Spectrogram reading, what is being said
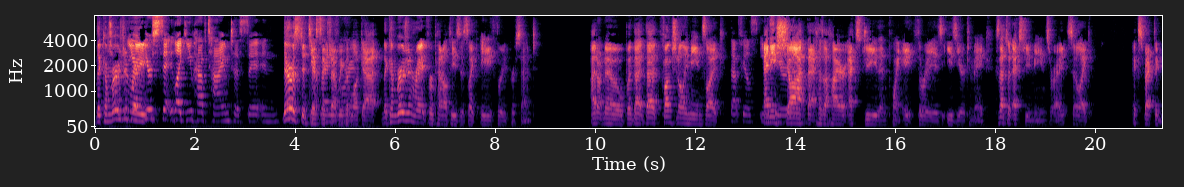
the conversion you're, rate. You're sit like you have time to sit and there are statistics that we could it. look at. The conversion rate for penalties is like eighty three percent. I don't know, but that that functionally means like That feels easier any shot that has a higher xg than 0.83 is easier to make because that's what xg means right so like expected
